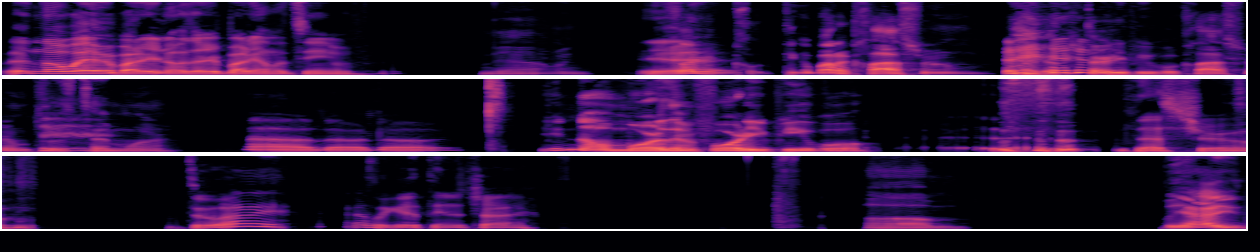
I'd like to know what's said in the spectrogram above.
There's no way everybody knows everybody on the team. Yeah, I mean, Yeah. like a think about a classroom, like a 30 people classroom plus 10 more. oh no no. You know more than 40 people. That's true. Do I? That's a good thing to try. Um, but yeah, you,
